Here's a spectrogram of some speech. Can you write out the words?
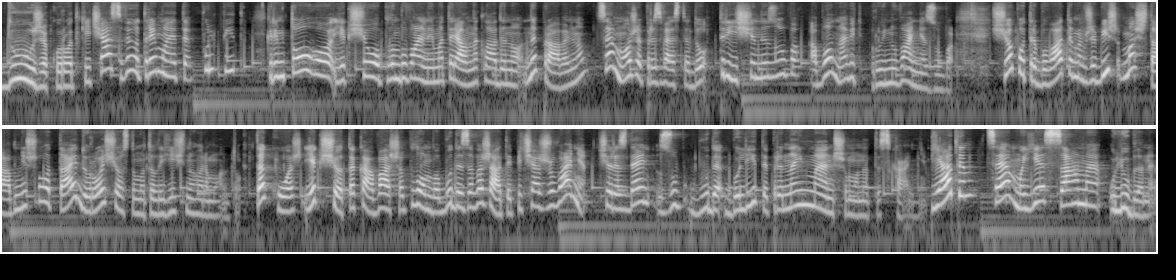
дуже короткий час ви отримаєте пульпіт. Крім того, якщо пломбувальний матеріал накладено неправильно, це може призвести до тріщини зуба або навіть руйнування зуба, що потребуватиме вже більш масштабнішого та й дорожчого стоматологічного ремонту. Також, якщо така ваша пломба буде заважати під час жування, через день зуб буде боліти при найменшому натисканні. П'ятим це моє саме улюблене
